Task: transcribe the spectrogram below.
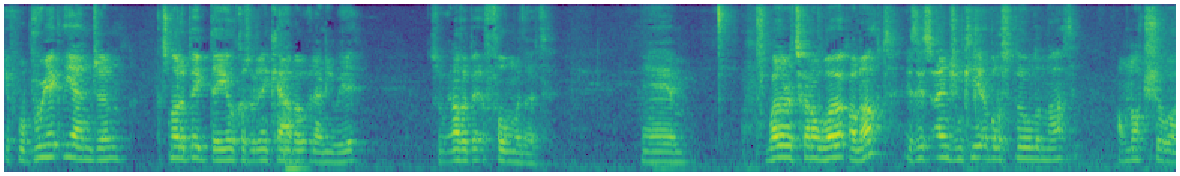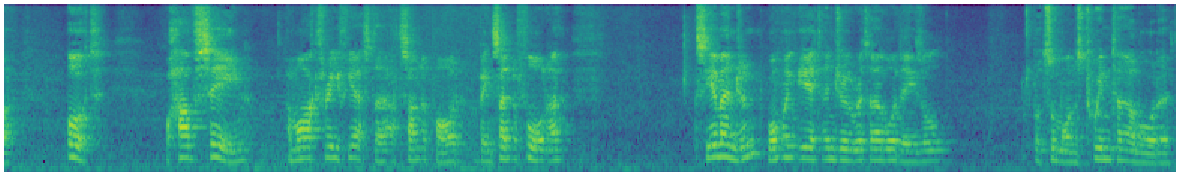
If we break the engine, it's not a big deal because we didn't care about it anyway. So we can have a bit of fun with it. Um, whether it's going to work or not, is this engine capable of spooling that? I'm not sure. But we have seen a Mark III Fiesta at Santa Pod being sent to Forta. Same engine, 1.8 Endura turbo diesel, but someone's twin turboed it,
